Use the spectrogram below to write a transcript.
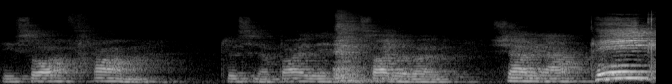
he saw a farmer just you know by the side of the road shouting out, Pig!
